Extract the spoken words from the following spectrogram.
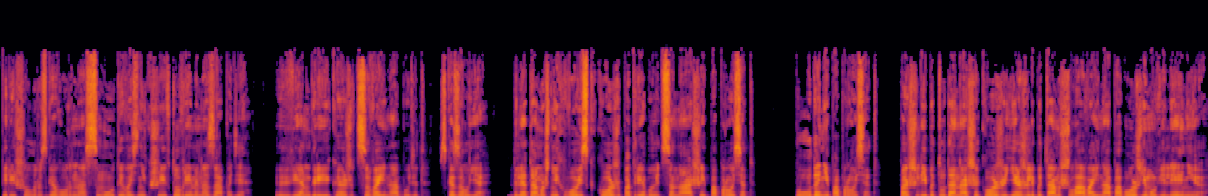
Перешел разговор на смуты, возникшие в то время на Западе. «В Венгрии, кажется, война будет», — сказал я. «Для тамошних войск кожа потребуется, нашей попросят». «Пуда не попросят. Пошли бы туда наши кожи, ежели бы там шла война по божьему велению.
